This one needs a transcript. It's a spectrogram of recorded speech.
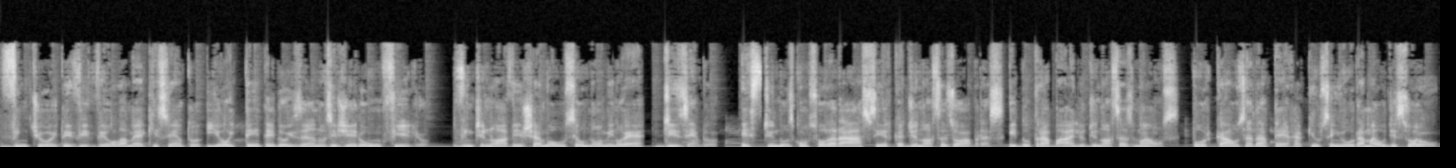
28 e viveu Lameque 182 anos e gerou um filho. 29 e chamou seu nome Noé, dizendo: Este nos consolará acerca de nossas obras e do trabalho de nossas mãos, por causa da terra que o Senhor amaldiçoou.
